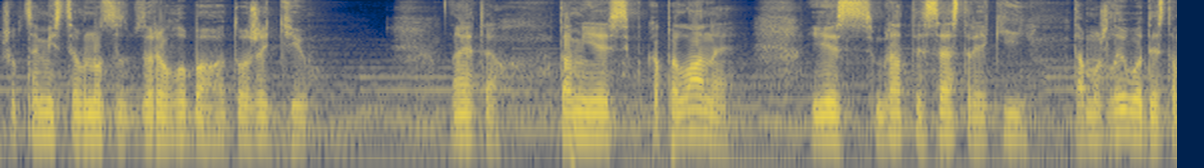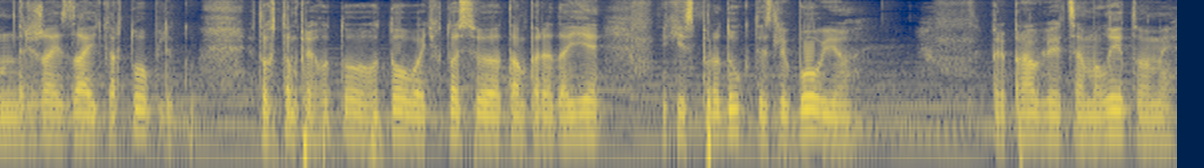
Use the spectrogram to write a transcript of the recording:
щоб це місце воно зберегло багато життів. Знаєте, там є капелани, є брати сестри, які там, можливо, десь там наріжають зають картопліку, хтось там приготовують, хтось е, там передає якісь продукти з любов'ю, приправлюється молитвами,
